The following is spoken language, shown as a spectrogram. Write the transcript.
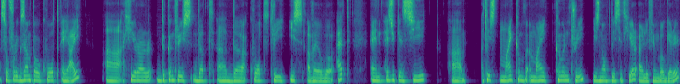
So for example Claude ai uh, here are the countries that uh, the Claude 3 is available at and as you can see um, at least my com- my country is not listed here. I live in Bulgaria,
